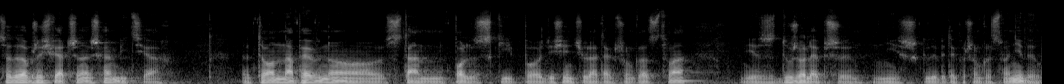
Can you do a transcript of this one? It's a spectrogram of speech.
co dobrze świadczy o naszych ambicjach, to na pewno stan Polski po 10 latach członkostwa jest dużo lepszy niż gdyby tego członkostwa nie było.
